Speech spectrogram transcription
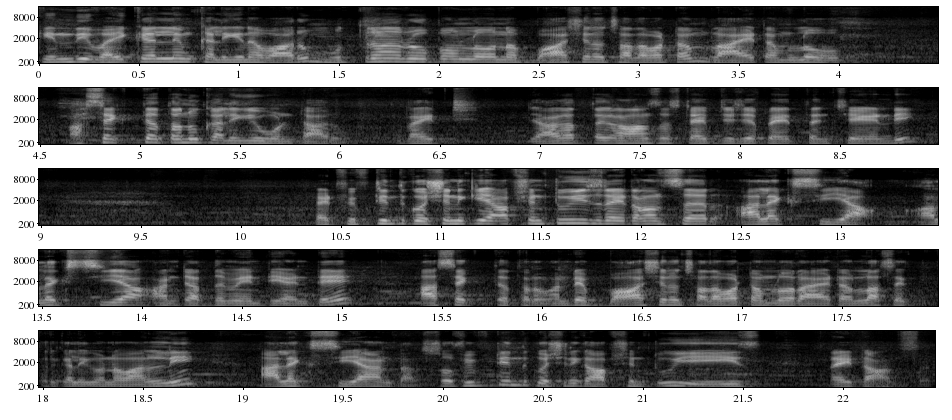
కింది వైకల్యం కలిగిన వారు ముద్రణ రూపంలో ఉన్న భాషను చదవటం రాయటంలో అసక్తతను కలిగి ఉంటారు. రైట్. జాగ్రత్తగా ఆన్సర్స్ టైప్ చేసే ప్రయత్నం చేయండి. రైట్ ఫిఫ్టీన్త్ క్వశ్చన్కి option two is right answer. Alexia. Alexia అంటే అర్థం ఏంటి అంటే అసక్తతను అంటే భాషను చదవటంలో రాయటంలో ఆసక్తిని కలిగి ఉన్న వాళ్ళని అలెక్సియా అంటారు. సో ఫిఫ్టీన్త్ క్వశ్చన్కి option two is right answer.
